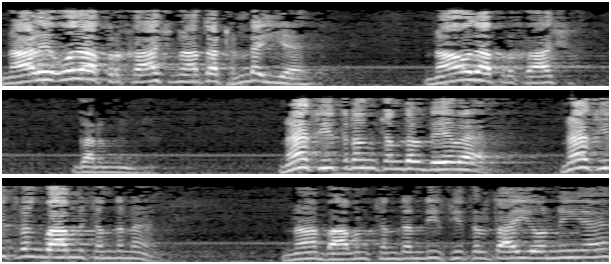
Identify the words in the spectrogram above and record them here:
ਨਾਲੇ ਉਹਦਾ ਪ੍ਰਕਾਸ਼ ਨਾ ਤਾਂ ਠੰਡਾ ਹੀ ਹੈ, ਨਾ ਉਹਦਾ ਪ੍ਰਕਾਸ਼ ਗਰਮੀ ਹੈ। ਨਾ ਸੀਤਰੰਗ ਚੰਦਰ ਦੇਵ ਹੈ, ਨਾ ਸੀਤਰੰਗ ਬਾਵਨ ਚੰਦਨ ਹੈ। ਨਾ ਬਾਵਨ ਚੰਦਨ ਦੀ ਸੀਤਲਤਾਈ ਹੋਣੀ ਹੈ,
